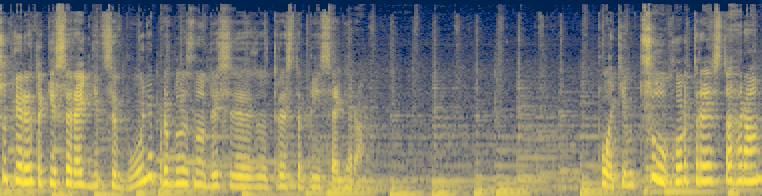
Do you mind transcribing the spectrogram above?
4 такі середні цибулі, приблизно десь е, 350 грам. Потім цукор 300 грам.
